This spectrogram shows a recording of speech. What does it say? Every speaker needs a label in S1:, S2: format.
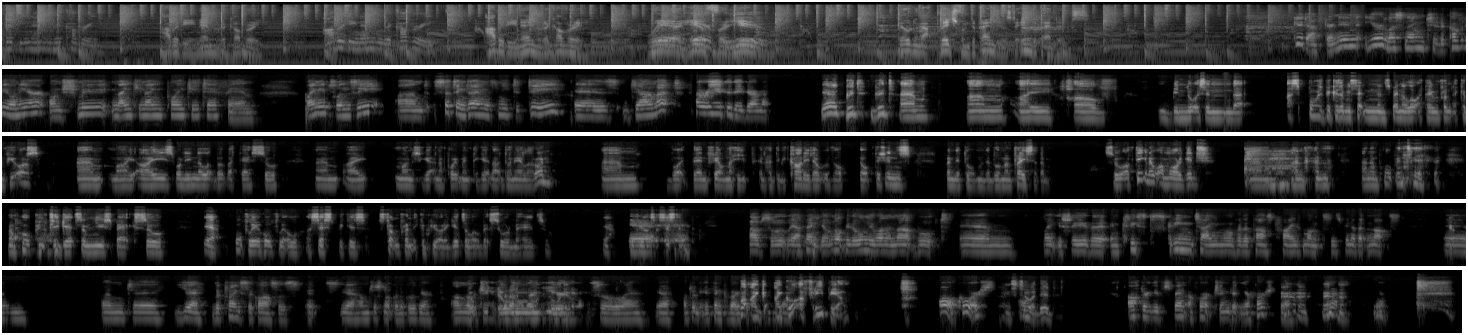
S1: Aberdeen in recovery.
S2: Aberdeen in recovery.
S1: Aberdeen in recovery.
S2: Aberdeen in recovery. We're, here, for you. Building that bridge from dependence to independence.
S3: Good afternoon. You're listening to Recovery on Air on Shmu 99.8 FM. My name's Lindsay, and sitting down with me today is Dermot. How are you today, Dermot?
S4: Yeah, good, good. Um, um, I have been noticing that I suppose because I've been sitting and spending a lot of time in front of computers, um, my eyes were needing a little bit of a test, so um, I managed to get an appointment to get that done earlier on. Um, but then fell in a heap and had to be carried out with the, op- the opticians when they told me the blooming price of them. So I've taken out a mortgage, um, and, and and I'm hoping to I'm hoping to get some new specs. So yeah, hopefully hopefully it'll assist because stuck in front of the computer it gets a little bit sore in the head. So yeah, hopefully
S3: Yeah.
S4: that's assistant.
S3: Absolutely. I think you'll not be the only one in that boat. Um, like you say, the increased screen time over the past five months has been a bit nuts.
S4: Yep.
S3: Um, and uh, yeah, the price of glasses, it's, yeah, I'm just not going to go there. I'm not due for another year yet. So uh, yeah, I don't need to think about
S4: well,
S3: it.
S4: I, I got a free pair.
S3: Oh, of course.
S4: Nice, So I did.
S3: After you've spent a fortune getting your first pair.
S4: Uh,
S3: Yeah.
S4: uh,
